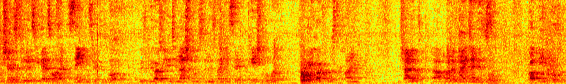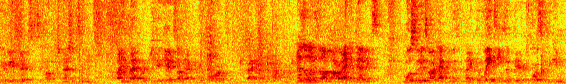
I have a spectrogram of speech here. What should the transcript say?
I'm sure as students, you guys all have the same concerns as well. With regards to international students, like you said, vocational work, very hard for us to find. I'm trying to, um, one of my agendas is to probably go through career services to help international students find back work either here in South Africa or. Another one is um, our academics. Most students aren't happy with like the weightings of their courses. We can,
